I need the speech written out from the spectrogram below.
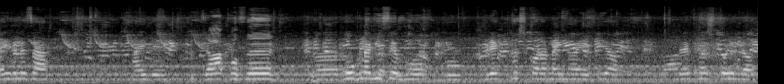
আহি পেলাই চাহ খাই দে। ভোক লাগিছে ভোক ভোক। ব্ৰেকফাষ্ট কৰা নাই নহয় এতিয়া ব্ৰেকফাষ্ট কৰি লওক।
